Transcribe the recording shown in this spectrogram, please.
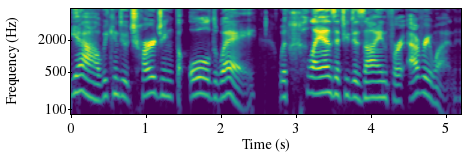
yeah, we can do charging the old way with plans that you design for everyone.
